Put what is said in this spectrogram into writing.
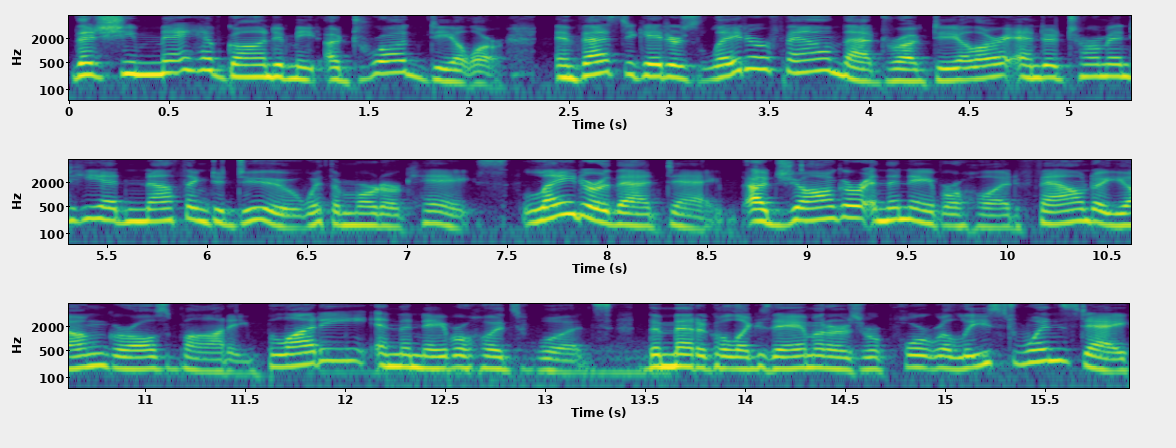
that she may have gone to meet a drug dealer. Investigators later found that drug dealer and determined he had nothing to do with the murder case. Later that day, a jogger in the neighborhood found a young girl's body bloody in the neighborhood's woods. The medical examiner's report released Wednesday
